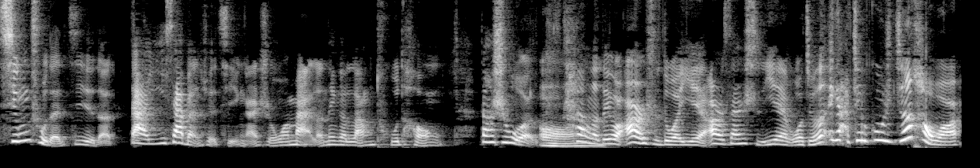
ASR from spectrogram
清楚的记得，大一下半学期应该是我买了那个《狼图腾》。当时我看了得有二十多页，二三十页，我觉得哎呀，这个故事真好玩。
